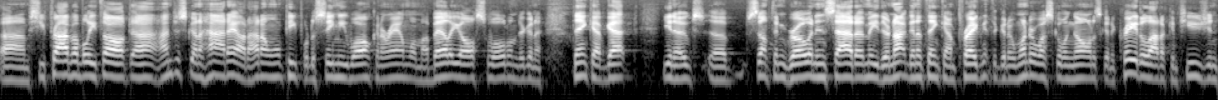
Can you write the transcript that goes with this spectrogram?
Um, she probably thought, uh, I'm just going to hide out. I don't want people to see me walking around with my belly all swollen. They're going to think I've got, you know, uh, something growing inside of me. They're not going to think I'm pregnant. They're going to wonder what's going on. It's going to create a lot of confusion.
